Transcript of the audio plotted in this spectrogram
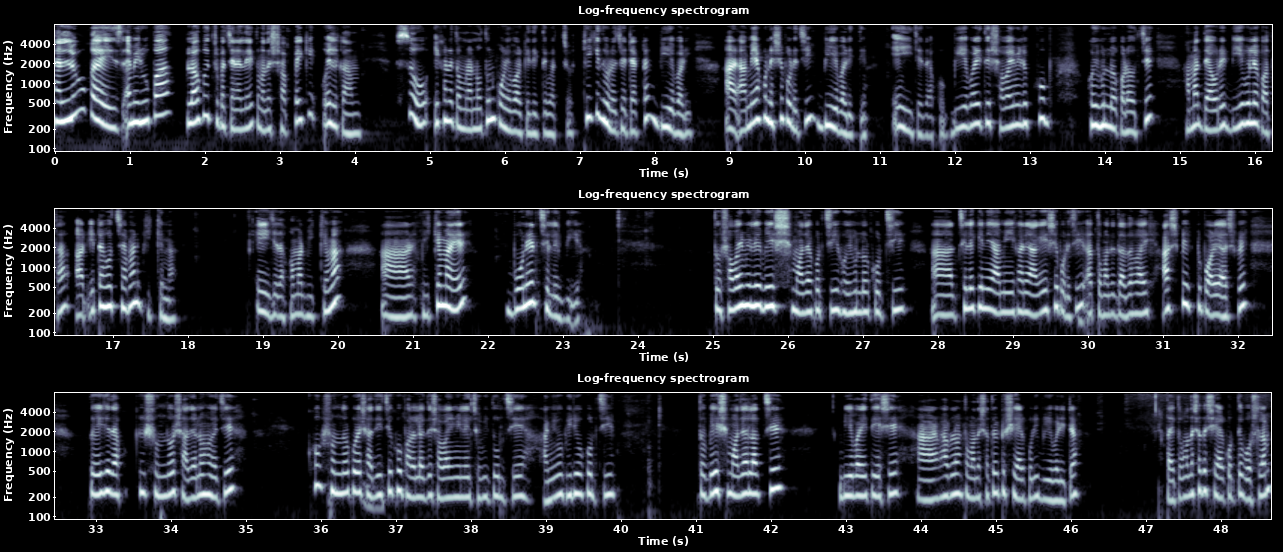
Hello guys আমি রূপা, blog with রূপা চ্যানেলে তোমাদের সবাইকে ওয়েলকাম। সো এখানে তোমরা নতুন কনে বরকে দেখতে পাচ্ছ, ঠিকই ধরেছো এটা একটা বিয়ে বাড়ি। আর আমি এখন এসে পড়েছি বিয়ে বাড়িতে। এই যে দেখো, বিয়ে বাড়িতে সবাই মিলে খুব হই হুল্লোড় করা হচ্ছে। আমার দেওরের বিয়ে বলে কথা, আর এটা হচ্ছে আমার ভিক্ষেমা এই যে দেখো আমার ভিক্ষেমা আর ভিক্ষে মায়ের বোনের ছেলের বিয়ে। তো সবাই মিলে বেশ মজা করছি হই হুল্লোড় করছি। আর ছেলেকে নিয়ে আমি এখানে আগে এসে পড়েছি। আর তোমাদের দাদাভাই আসবে, একটু পরে আসবে। তো এই যে দেখো কি সুন্দর সাজানো হয়েছে। খুব সুন্দর করে সাজিয়েছে, খুব ভালো লাগছে। সবাই মিলে ছবি তুলছে, আমিও ভিডিও করছি। তো বেশ মজা লাগছে বিয়েবাড়িতে এসে। আর ভাবলাম তোমাদের সাথে একটু শেয়ার করি বিয়েবাড়িটা। তাই তোমাদের সাথে শেয়ার করতে বসলাম।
